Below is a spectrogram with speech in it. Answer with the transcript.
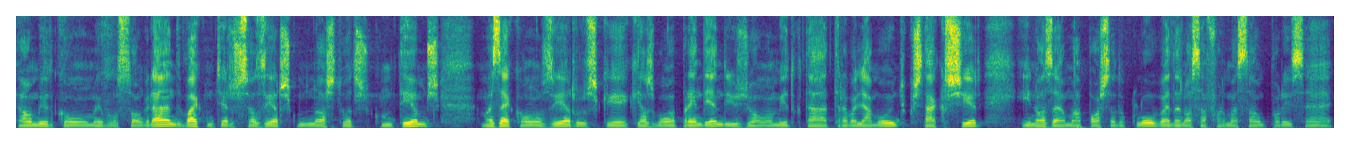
é um miúdo com uma evolução grande, vai cometer os seus erros como nós todos cometemos, mas é com os erros que, que eles vão aprendendo e o João é um miúdo que está a trabalhar muito, que está a crescer e nós é uma aposta do clube, é da nossa formação, por isso é,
